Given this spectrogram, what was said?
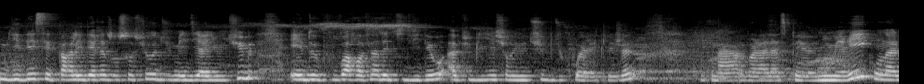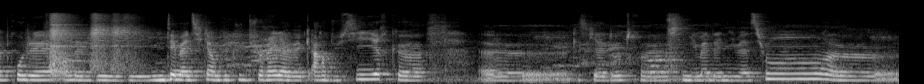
l'idée c'est de parler des réseaux sociaux, du média YouTube et de pouvoir faire des petites vidéos à publier sur YouTube du coup avec les jeunes. Donc on a voilà l'aspect numérique, on a le projet, on a une thématique un peu culturelle avec art du cirque, euh, qu'est-ce qu'il y a d'autre euh, Cinéma d'animation, euh,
